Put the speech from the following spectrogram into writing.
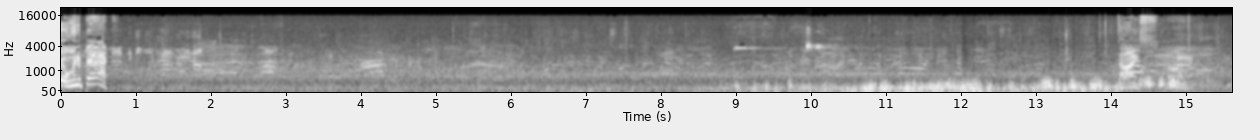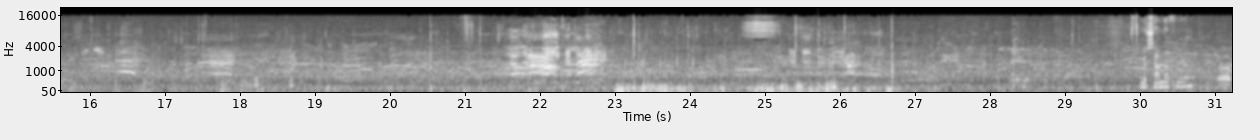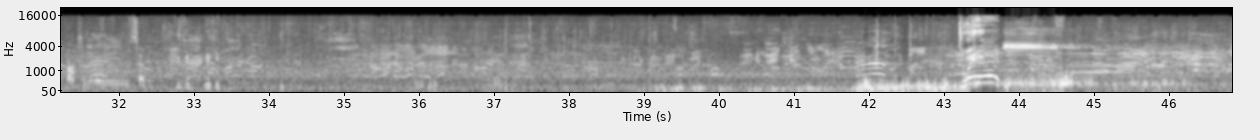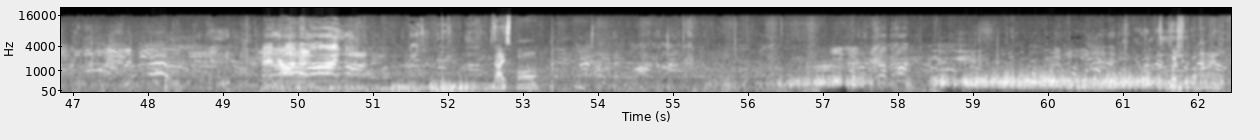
Go, win it back. Nice. Oh. How much time left in? Uh, approximately seven. Okay, thank you. Twin it! Nice ball. Push from behind.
